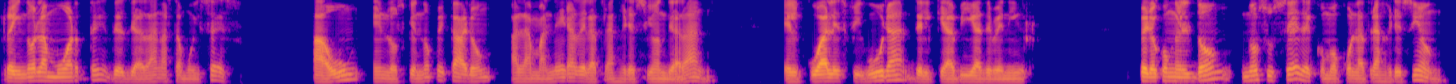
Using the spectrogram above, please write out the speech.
reinó la muerte desde Adán hasta Moisés aún en los que no pecaron a la manera de la transgresión de Adán, el cual es figura del que había de venir. Pero con el don no sucede como con la transgresión,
